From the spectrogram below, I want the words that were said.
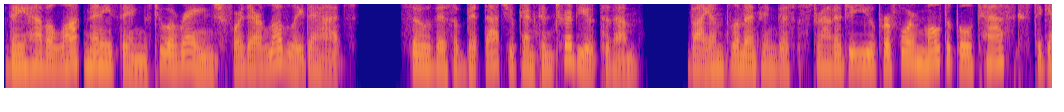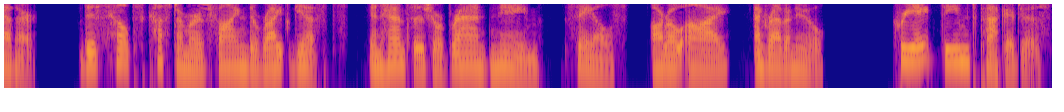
They have a lot many things to arrange for their lovely dads. So this a bit that you can contribute to them. By implementing this strategy you perform multiple tasks together. This helps customers find the right gifts, enhances your brand name, sales, ROI, and revenue. Create themed packages.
